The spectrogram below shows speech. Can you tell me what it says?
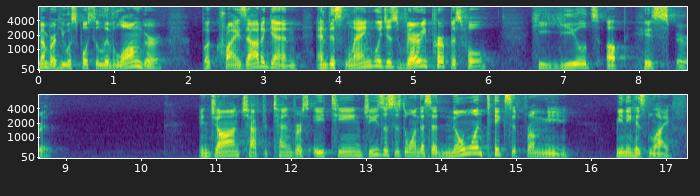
Remember, he was supposed to live longer, but cries out again. And this language is very purposeful. He yields up his spirit. In John chapter 10, verse 18, Jesus is the one that said, No one takes it from me, meaning his life,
